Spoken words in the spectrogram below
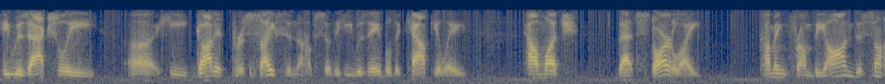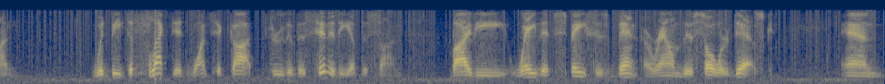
He was actually uh, he got it precise enough so that he was able to calculate how much that starlight coming from beyond the sun would be deflected once it got through the vicinity of the sun by the way that space is bent around the solar disk. And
